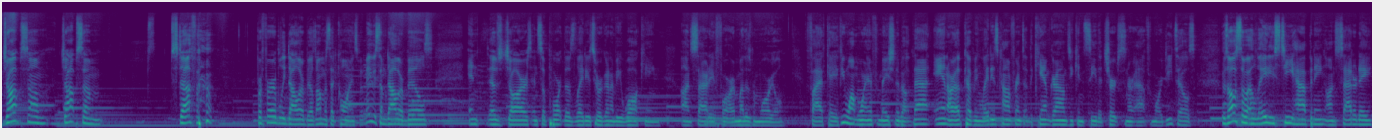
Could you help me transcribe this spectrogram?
drop some, drop some stuff, preferably dollar bills. I almost said coins, but maybe some dollar bills in those jars and support those ladies who are going to be walking on Saturday for our Mother's Memorial 5K. If you want more information about that and our upcoming ladies conference at the campgrounds, you can see the Church Center app for more details. There's also a ladies' tea happening on Saturday,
